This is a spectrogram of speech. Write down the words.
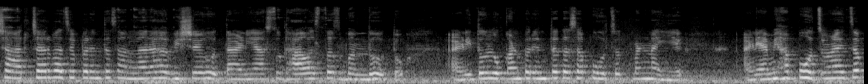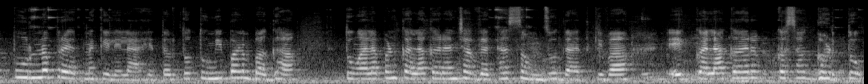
चार चार वाजेपर्यंत चालणारा हा विषय होता आणि आज तो दहा वाजताच बंद होतो. आणि तो लोकांपर्यंत तसा पोहोचत पण नाही आहे आणि आम्ही हा पोहोचवण्याचा पूर्ण प्रयत्न केलेला आहे. तर तो तुम्ही पण बघा. तुम्हाला पण कलाकारांच्या व्यथा समजू द्यात किंवा एक कलाकार कसा घडतो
